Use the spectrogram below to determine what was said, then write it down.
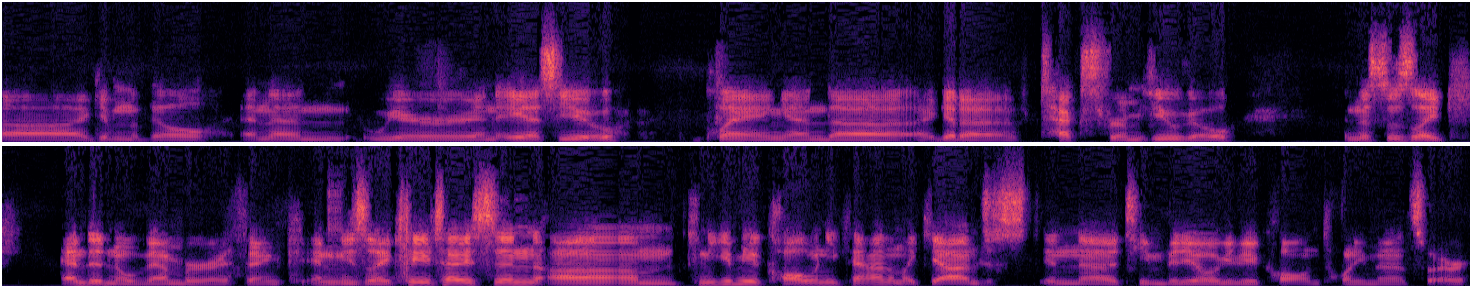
Uh, I give him the bill, and then we're in ASU playing, and uh, I get a text from Hugo, and this was like end of November, I think. And he's like, Hey Tyson, um, can you give me a call when you can? I'm like, Yeah, I'm just in a team video. I'll give you a call in 20 minutes, whatever.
